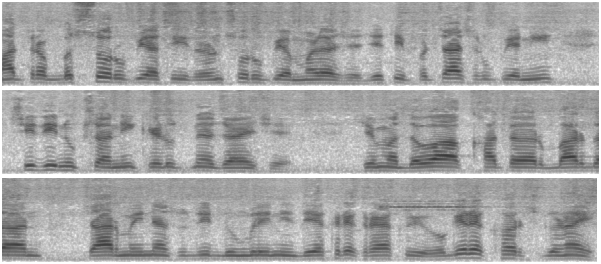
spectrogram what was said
માત્ર બસો રૂપિયાથી ત્રણસો રૂપિયા મળે છે, જેથી પચાસ રૂપિયાની સીધી નુકસાની ખેડૂતને જાય છે. જેમાં દવા, ખાતર, બારદાન, ચાર મહિના સુધી ડુંગળીની દેખરેખ રાખવી વગેરે ખર્ચ ગણાય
